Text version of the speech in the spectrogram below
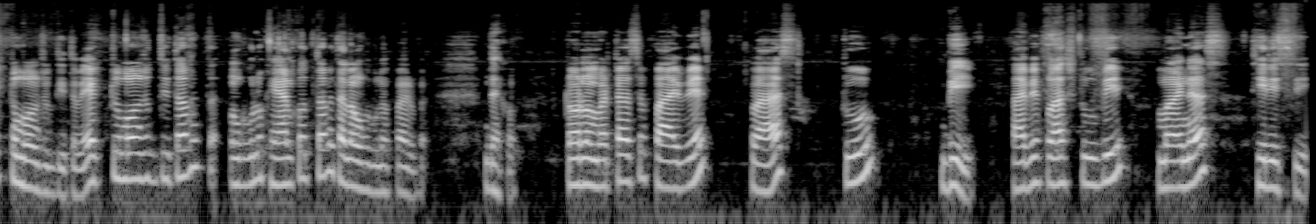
একটু মনোযোগ দিতে হবে, একটু মনোযোগ দিতে হবে অঙ্কগুলো খেয়াল করতে হবে, তাহলে অঙ্কগুলো পারবে। দেখো ট নাম্বারটা আছে five a plus two b five a plus two b minus three c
